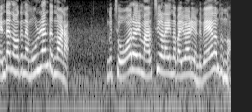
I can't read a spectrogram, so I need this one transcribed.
എന്താ നോക്കുന്നത് മുഴുവൻ തിന്നോണം. നിങ്ങൾക്ക് ചോറ് ഒരു മറിച്ച് കളയുന്ന പരിപാടിയുണ്ട്. വേഗം തിന്നോ.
